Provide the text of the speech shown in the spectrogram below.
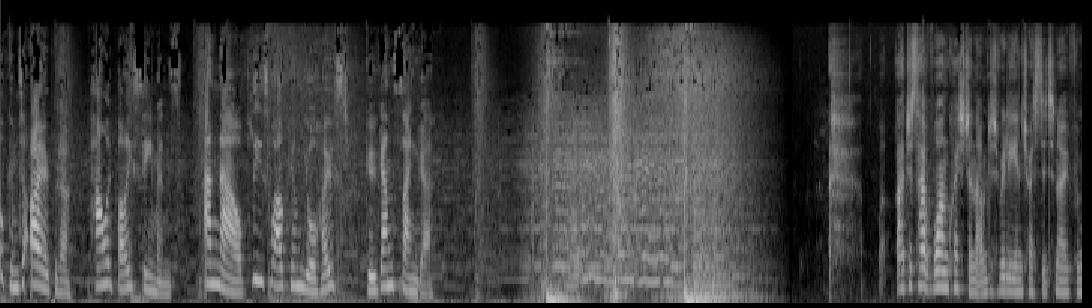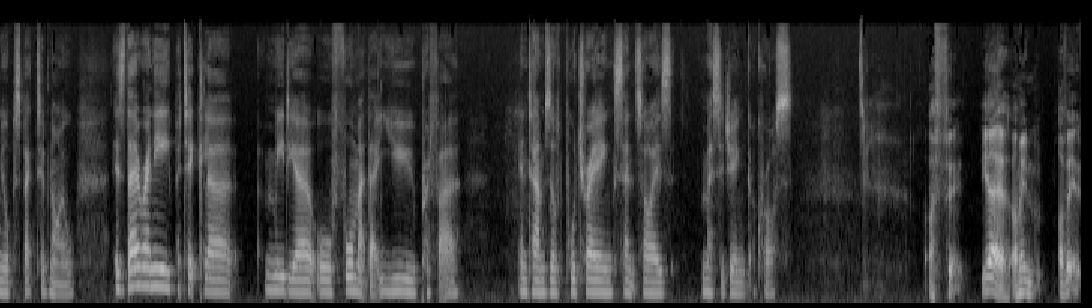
Welcome to Eye Opener, powered by Siemens. And now, please welcome your host, Gugan Sanger. I just have one question that I'm just really interested to know from your perspective, Niall. Is there any particular media or format that you prefer in terms of portraying Senseye's messaging across? I think, yeah. I mean, I think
